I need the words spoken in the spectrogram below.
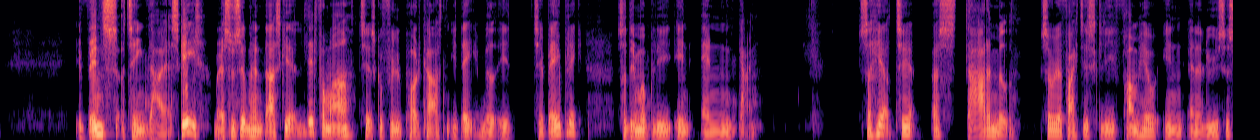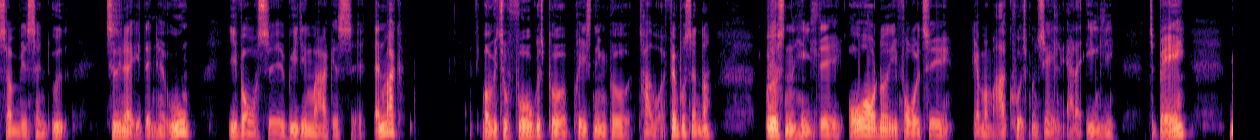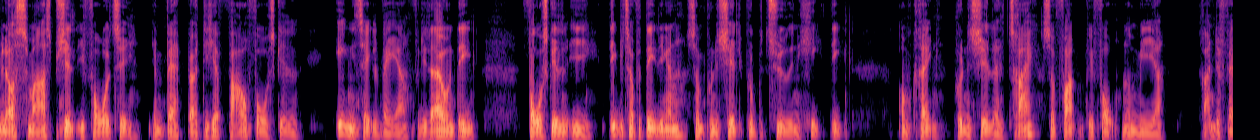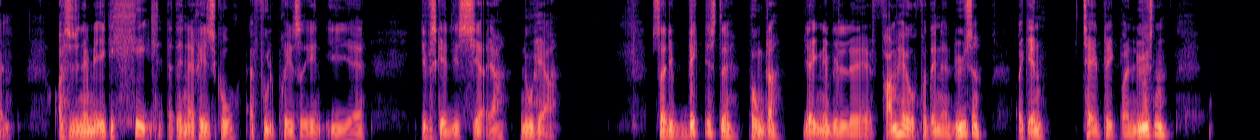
events og ting, der er sket. Men jeg synes simpelthen, der sker lidt for meget til at skulle fylde podcasten i dag med et tilbageblik, så det må blive en anden gang. Så her til at starte med, så vil jeg faktisk lige fremhæve en analyse, som vi sendte ud tidligere i den her uge i vores øh, Reading Markets øh, Danmark, hvor vi tog fokus på prisningen på 30 år 5%, både sådan helt øh, overordnet i forhold til, ja, hvor meget kurspotentiale er der egentlig tilbage, men også meget specielt i forhold til, jamen, hvad bør de her farveforskelle egentlig talt være? Fordi der er jo en del forskel i debitorfordelingerne, som potentielt kunne betyde en hel del omkring potentielle træk, så frem vi får noget mere rentefald. Og jeg synes nemlig ikke helt, at den her risiko er fuldt priset ind i øh, de forskellige serier nu her. Så de vigtigste punkter, jeg egentlig vil øh, fremhæve for den analyse, og igen, tag et blik på analysen,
